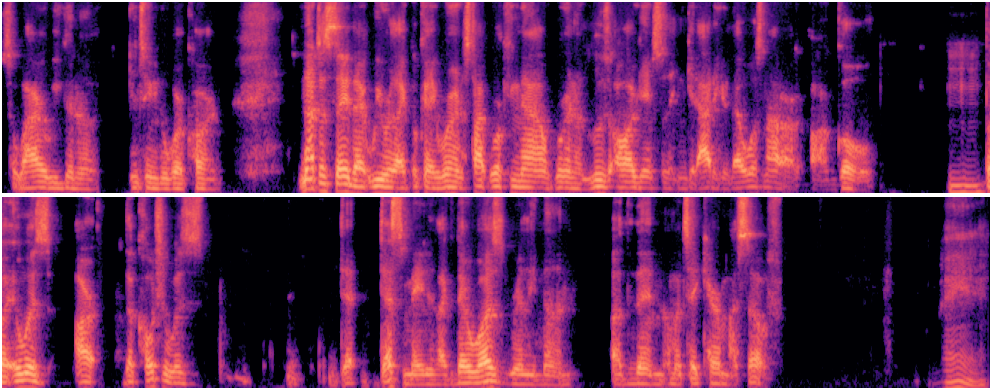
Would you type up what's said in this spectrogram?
So why are we going to continue to work hard? Not to say that we were like okay we're going to stop working now. We're going to lose all our games so they can get out of here. That was not our, our goal. Mm-hmm. but it was our the culture was de- decimated. Like there was really none other than i'm going to take care of myself. Man.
